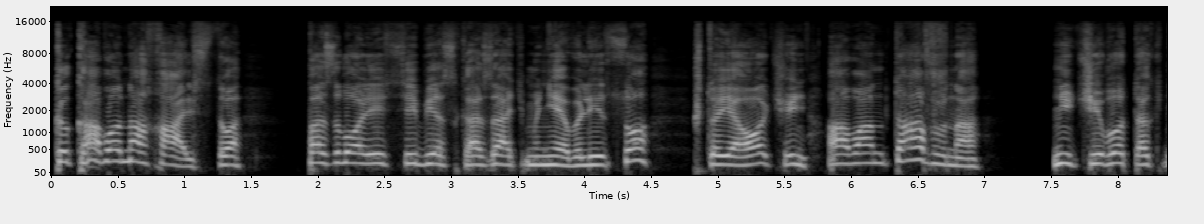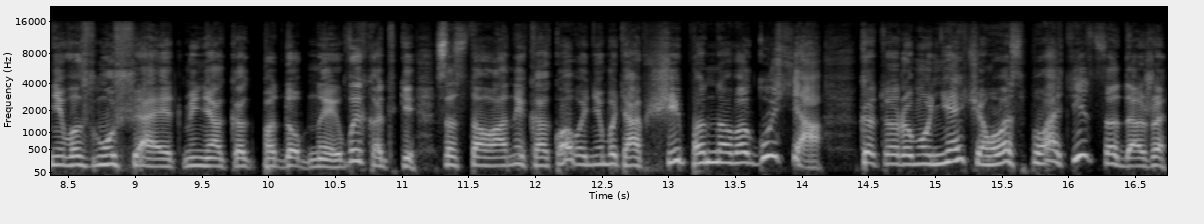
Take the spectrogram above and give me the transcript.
Каково нахальство позволить себе сказать мне в лицо, что я очень авантажна. Ничего так не возмущает меня, как подобные выходки со стороны какого-нибудь общипанного гуся, которому нечем восплатиться даже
